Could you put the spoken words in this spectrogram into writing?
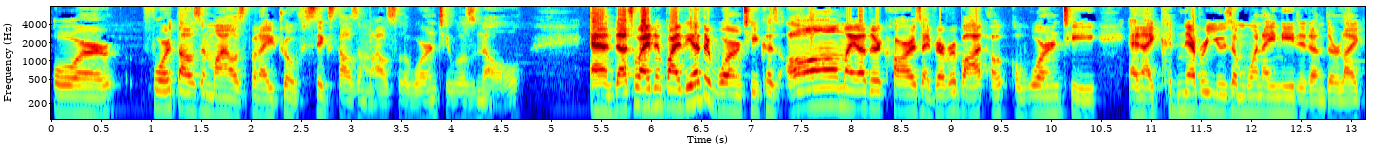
or 4,000 miles, but I drove 6,000 miles, so the warranty was null. And that's why I didn't buy the other warranty because all my other cars I've ever bought a, a, warranty and I could never use them when I needed them. They're like,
